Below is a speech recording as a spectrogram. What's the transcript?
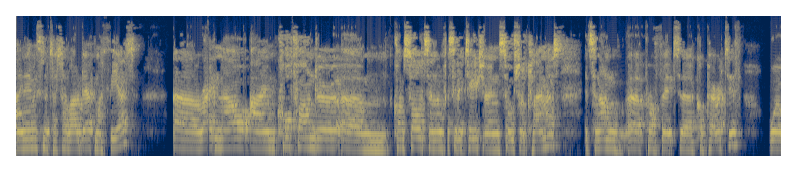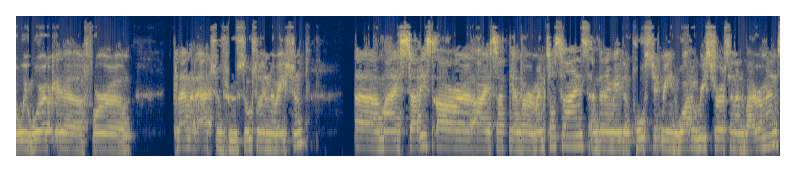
My name is Natasha Wahlberg Matthias. Uh, right now, I'm co-founder, um, consultant, and facilitator in Social Climate. It's a non-profit uh, cooperative where we work uh, for uh, climate action through social innovation. Uh, my studies are, I study environmental science, and then I made a post-degree in water research and environment.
